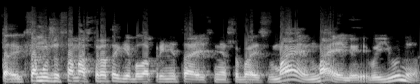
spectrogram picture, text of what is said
к тому же сама стратегия была принята, если не ошибаюсь, в мае, в мае или в июне,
